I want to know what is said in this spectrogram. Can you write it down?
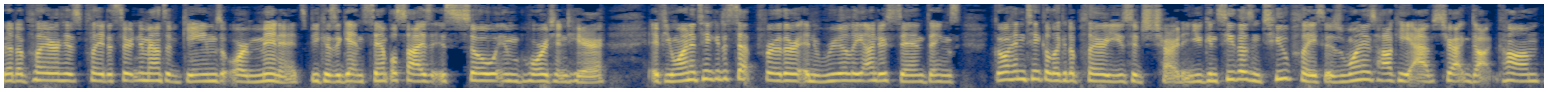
that a player has played a certain amount of games or minutes because again, sample size is so important here. If you want to take it a step further and really understand things, go ahead and take a look at a player usage chart. And you can see those in two places. One is hockeyabstract.com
